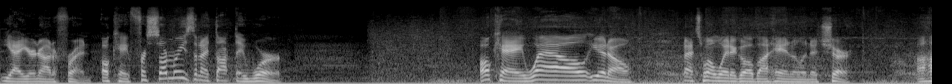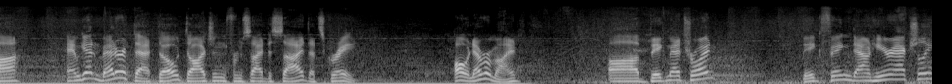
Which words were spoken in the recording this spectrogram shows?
Yeah, you're not a friend. Okay, for some reason I thought they were. Okay, well, you know, that's one way to go about handling it, sure. Uh-huh. Hey, I'm getting better at that, though. Dodging from side to side, that's great. Oh, never mind. Uh, big Metroid? Big thing down here, actually?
